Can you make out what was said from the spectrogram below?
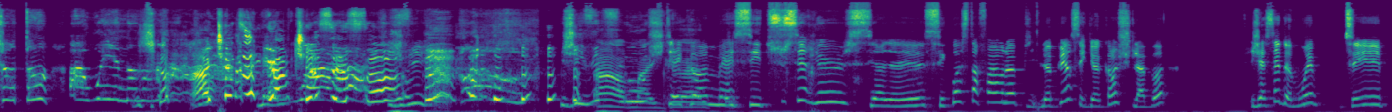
j'entends. Ah oui, non, non, non. Ah, que c'est comme que c'est ça! J'ai oh, vu Oh flou, j'étais comme, mais c'est-tu sérieux? C'est euh, c'est quoi cette affaire-là? Puis le pire, c'est que quand je suis là-bas, j'essaie de moins, tu sais,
